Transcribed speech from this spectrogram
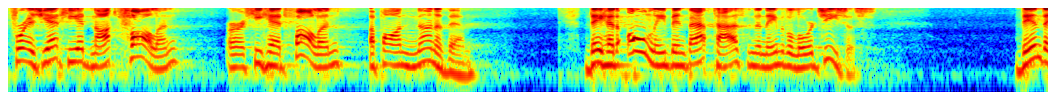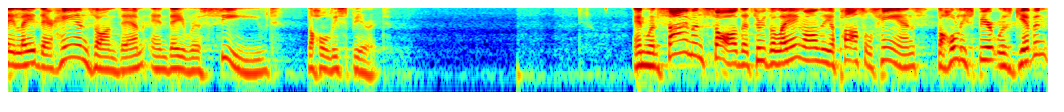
For as yet he had not fallen, or he had fallen upon none of them. They had only been baptized in the name of the Lord Jesus. Then they laid their hands on them and they received the Holy Spirit. And when Simon saw that through the laying on of the apostles' hands the Holy Spirit was given,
